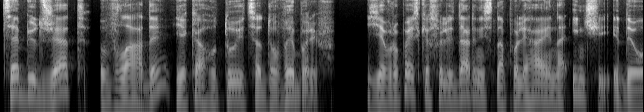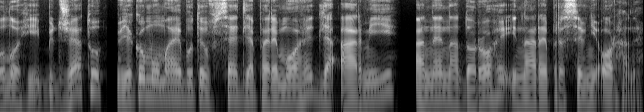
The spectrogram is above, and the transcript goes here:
Це бюджет влади, яка готується до виборів. Європейська солідарність наполягає на іншій ідеології бюджету, в якому має бути все для перемоги для армії, а не на дороги і на репресивні органи.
